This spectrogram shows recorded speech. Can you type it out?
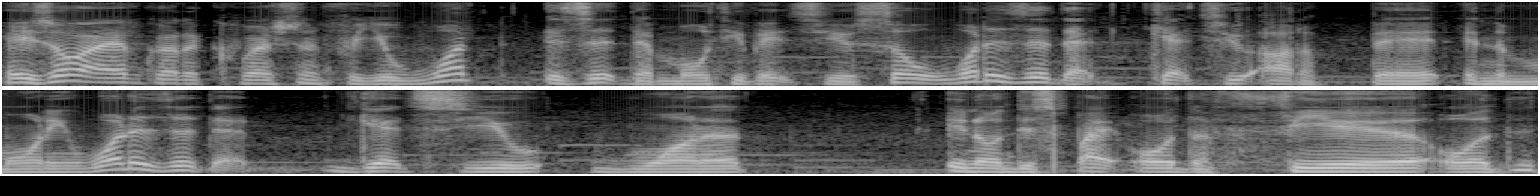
Hey, so I've got a question for you. What is it that motivates you? So, what is it that gets you out of bed in the morning? What is it that gets you wanna, you know, despite all the fear, all the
